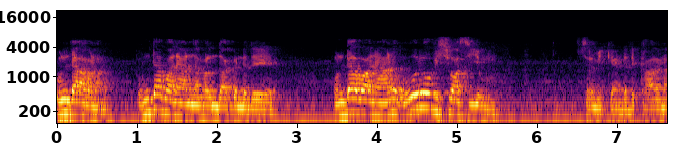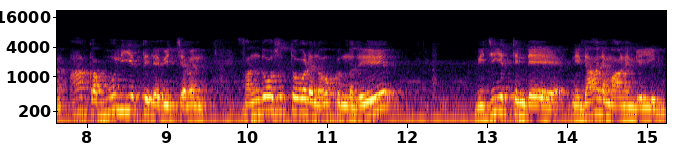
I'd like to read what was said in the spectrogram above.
ഉണ്ടാവണം. ഉണ്ടാവാനാണ് നമ്മൾ എന്താക്കേണ്ടത്? ഉണ്ടാവാനാണ് ഓരോ വിശ്വാസിയും ശ്രമിക്കേണ്ടത്. കാരണം ആ കബൂലിയത്ത് ലഭിച്ചവൻ സന്തോഷത്തോടെ നോക്കുന്നത് വിജയത്തിന്റെ നിദാനമാണെങ്കിൽ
